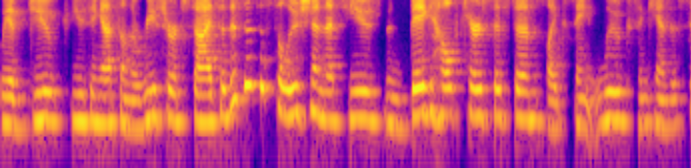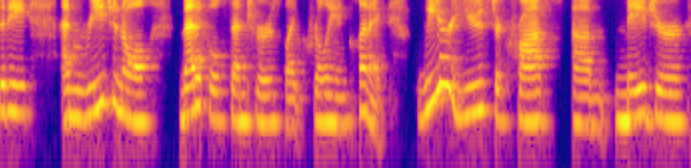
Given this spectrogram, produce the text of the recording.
We have Duke using us on the research side. So, this is a solution that's used in big healthcare systems like St. Luke's in Kansas City and regional medical centers like Carilion Clinic. We are used across um, major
